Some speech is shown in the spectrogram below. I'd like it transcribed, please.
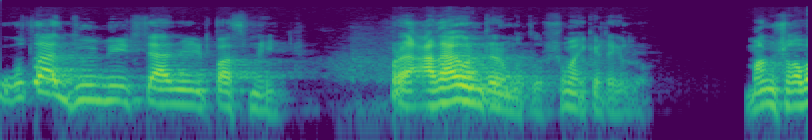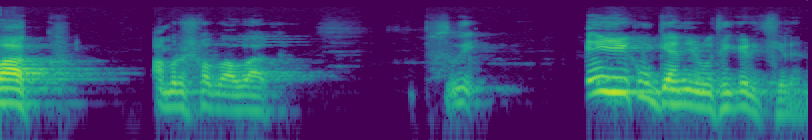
কোথায় দুই মিনিট, চার মিনিট, পাঁচ মিনিট? প্রায় আধা ঘণ্টার মতো সময় কেটে গেল। মানুষ অবাক, আমরা সব অবাক। এইরকম জ্ঞানের অধিকারী ছিলেন।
